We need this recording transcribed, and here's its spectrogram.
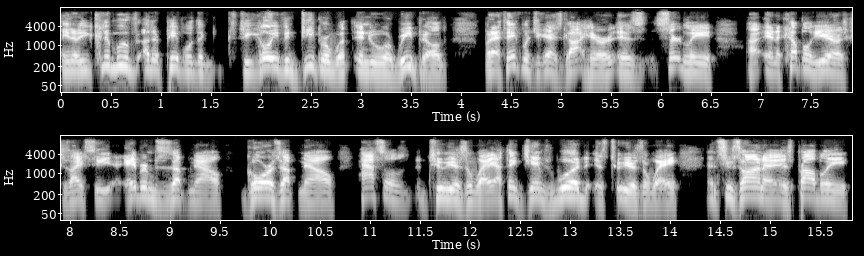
you know, you could have moved other people to, to go even deeper with into a rebuild. But I think what you guys got here is certainly uh, in a couple of years, because I see Abrams is up now, Gore is up now, Hassell's two years away. I think James Wood is two years away, and Susana is probably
